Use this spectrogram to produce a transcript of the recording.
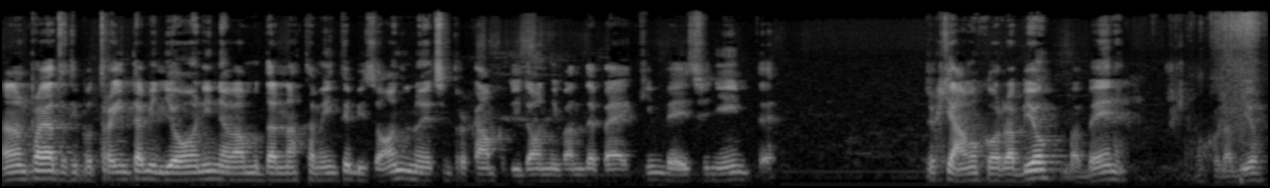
Hanno pagato tipo 30 milioni, ne avevamo dannatamente bisogno noi a centrocampo di Donny Van de Beek, invece niente. Giochiamo con Rabiot, va bene, giochiamo con Rabiot.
